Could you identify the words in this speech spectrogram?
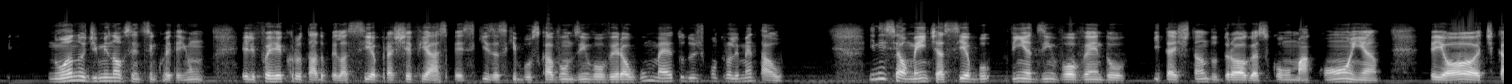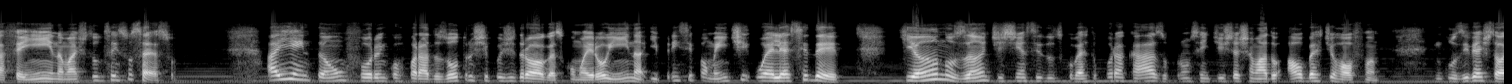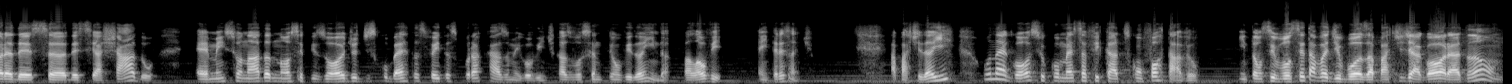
No ano de 1951, ele foi recrutado pela CIA para chefiar as pesquisas que buscavam desenvolver algum método de controle mental. Inicialmente, a CIA vinha desenvolvendo e testando drogas como maconha, peiote, cafeína, mas tudo sem sucesso. Aí então foram incorporados outros tipos de drogas, como a heroína e principalmente o LSD, que anos antes tinha sido descoberto por acaso por um cientista chamado Albert Hoffman. Inclusive, a história dessa, desse achado é mencionada no nosso episódio Descobertas Feitas por Acaso, amigo ouvinte, caso você não tenha ouvido ainda. Vá lá ouvir. É interessante. A partir daí, o negócio começa a ficar desconfortável. Então, se você tava de boas a partir de agora, não,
